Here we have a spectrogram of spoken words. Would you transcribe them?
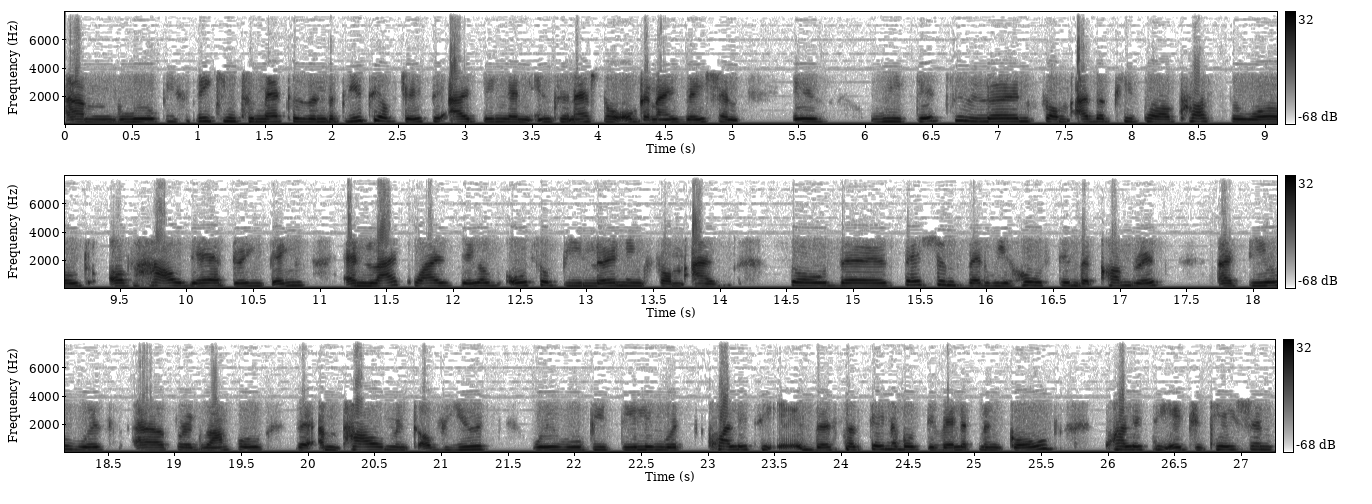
Um, we'll be speaking to matters, and the beauty of JCI being an international organization is we get to learn from other people across the world of how they're doing things, and likewise, they'll also be learning from us. So the sessions that we host in the Congress uh, deal with, uh, for example, the empowerment of youth. We will be dealing with quality, the sustainable development goals, quality education,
